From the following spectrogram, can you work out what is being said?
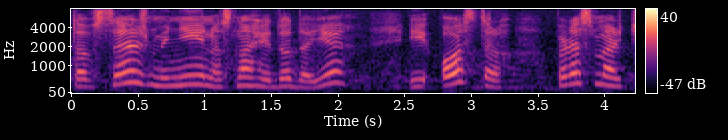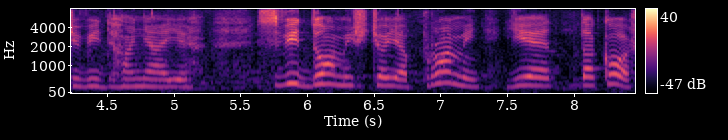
Та все ж мені наснаги додає, і острах пересмертю відганяє. Свідомість, що я промінь, є також.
